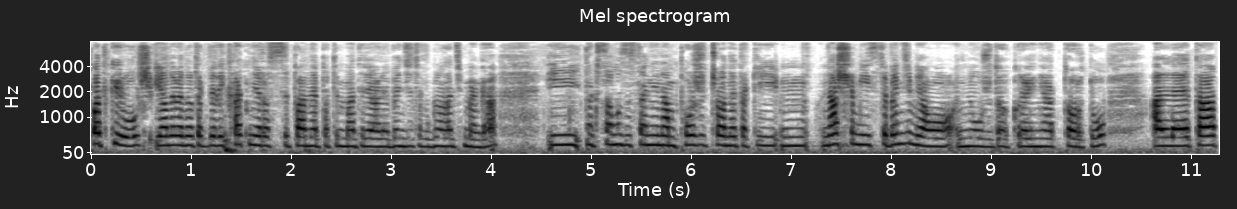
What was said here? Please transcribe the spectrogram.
Płatki róż i one będą tak delikatnie rozsypane po tym materiale. Będzie to wyglądać mega. I tak samo zostanie nam pożyczony taki, mm, nasze miejsce będzie miało nóż do krojenia tortu, ale ta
